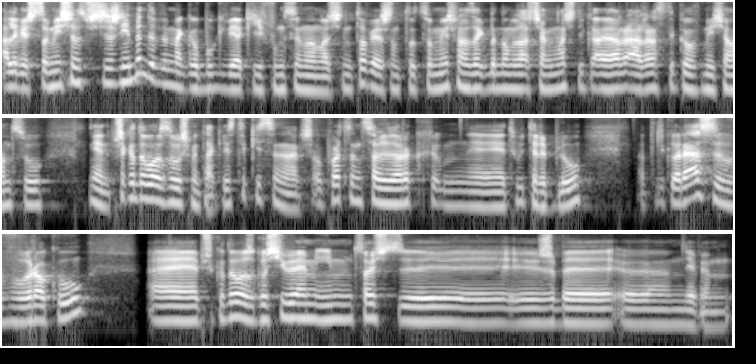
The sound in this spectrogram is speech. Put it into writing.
ale wiesz, co miesiąc przecież nie będę wymagał Bóg wie jakiej funkcjonalności, no to wiesz, no to co miesiąc jak będą zaciągnąć, tylko, a raz tylko w miesiącu, nie wiem, przykładowo załóżmy tak, jest taki scenariusz, opłacam cały rok e, Twitter Blue, a tylko raz w roku przykładowo zgłosiłem im coś, e, żeby, e, nie wiem,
